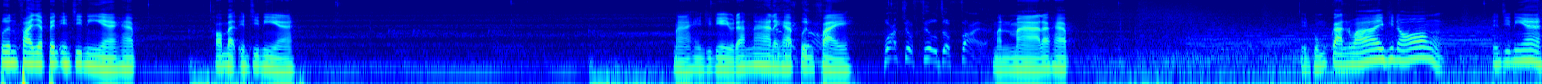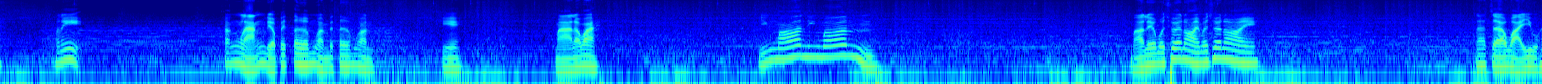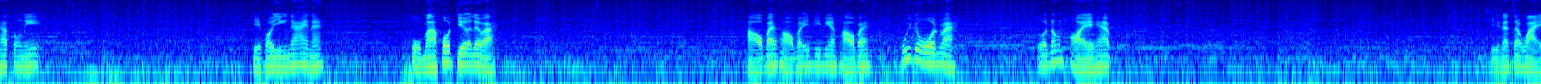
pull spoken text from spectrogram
ปืนไฟจะเป็นเอนจิเนียร์ครับ Combat Engineer มาเอนจิเนียร์อยู่ด้านหน้าเลยครับปืนไฟ Watch your fields of fire. มันมาแล้วครับติดคุ้มกันไว้พี่น้องเอนจิเนียร์มานี่ข้างหลังเดี๋ยวไปเติมก่อนไปเติมก่อนโอเค มาแล้วว่ะยิงมันยิงมันมาเร็วมาช่วยหน่อยมาช่วยหน่อย น่าจะไหวอยู่ครับตรงนี้โอเคพอยิงได้นะโหมาโคตรเยอะเลยว่ะเผาไปเผาไปเอนจิเนียร์เผาไปอุ้ยโดนว่ะโดนต้องถอยครับโอเคน่าจะไหว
